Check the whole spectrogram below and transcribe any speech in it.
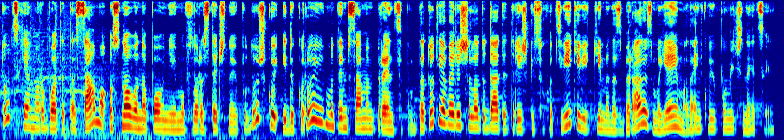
Тут схема роботи та сама, основу наповнюємо флористичною подушкою і декоруємо тим самим принципом. Та тут я вирішила додати трішки сухоцвітів, які ми назбирали з моєю маленькою помічницею.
